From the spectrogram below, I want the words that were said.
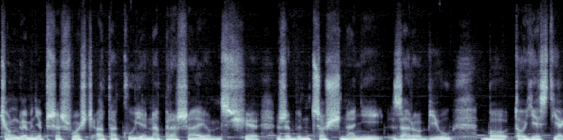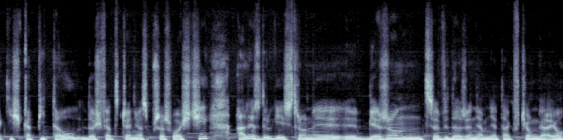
ciągle mnie przeszłość atakuje, napraszając się, żebym coś na niej zarobił, bo to jest jakiś kapitał doświadczenia z przeszłości, ale z drugiej strony y, bieżące wydarzenia mnie tak wciągają,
